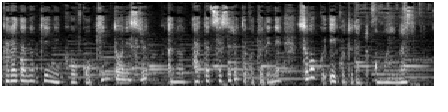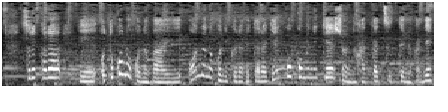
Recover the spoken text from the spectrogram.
体の筋肉をこう均等にするあの発達させるってことでねすごくいいことだと思います。それから、えー、男の子の場合女の子に比べたら言語コミュニケーションの発達っていうのがね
